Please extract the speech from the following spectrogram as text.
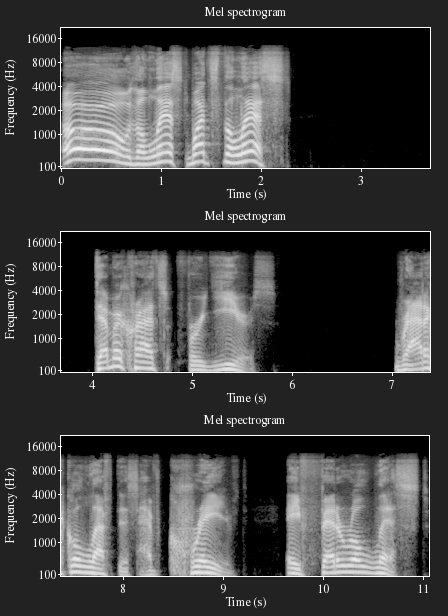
Oh, the list. What's the list? Democrats for years, radical leftists have craved a federal list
